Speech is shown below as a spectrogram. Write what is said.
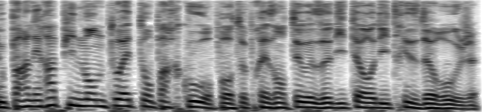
nous parler rapidement de toi et de ton parcours pour te présenter aux auditeurs auditrices de Rouge?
